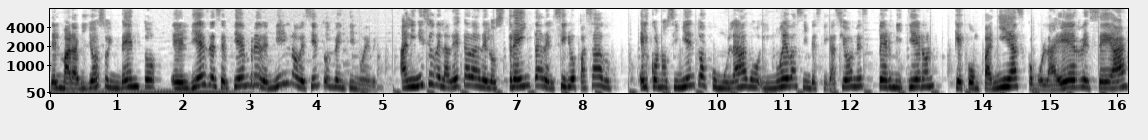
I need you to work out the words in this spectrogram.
del maravilloso invento el 10 de septiembre de 1929, al inicio de la década de los 30 del siglo pasado. El conocimiento acumulado y nuevas investigaciones permitieron que compañías como la RCA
